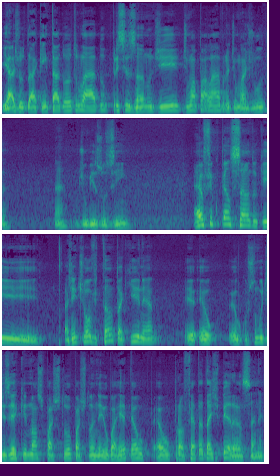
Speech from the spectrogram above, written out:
e ajudar quem está do outro lado precisando de, de uma palavra, de uma ajuda, né? de um bizuzinho. Aí eu fico pensando que a gente ouve tanto aqui, né? Eu, eu, eu costumo dizer que nosso pastor, pastor Neil Barreto, é o, é o profeta da esperança, né?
